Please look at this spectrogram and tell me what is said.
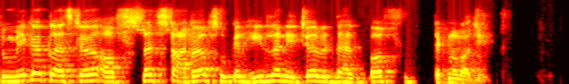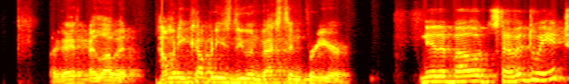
to make a cluster of such startups who can heal the nature with the help of technology. Okay, I love it. How many companies do you invest in per year? Near about seven to eight.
